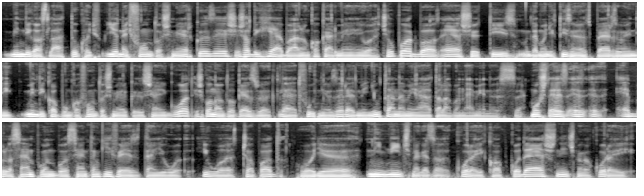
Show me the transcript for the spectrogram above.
mindig azt láttuk, hogy jön egy fontos mérkőzés, és addig hiába állunk akármilyen jól egy csoportba, az első 10, de mondjuk 15 percben mindig, mindig kapunk a fontos mérkőzésen egy gólt, és onnantól kezdve lehet futni az eredmény után, ami általában nem jön össze. Most ez, ez, ez ebből a szempontból szerintem kifejezetten jó, jó a csapat, hogy uh, nincs meg ez a korai kapkodás, nincs meg a korai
